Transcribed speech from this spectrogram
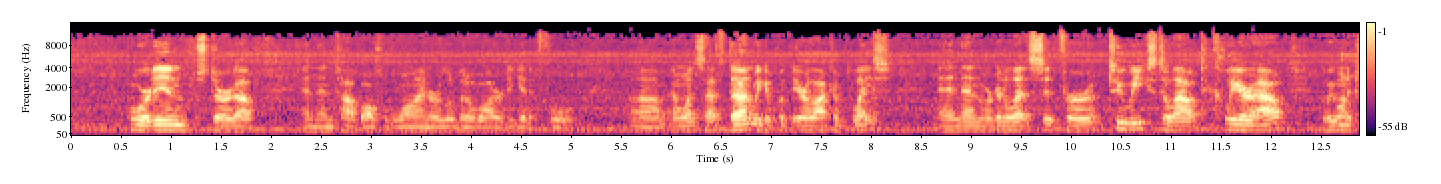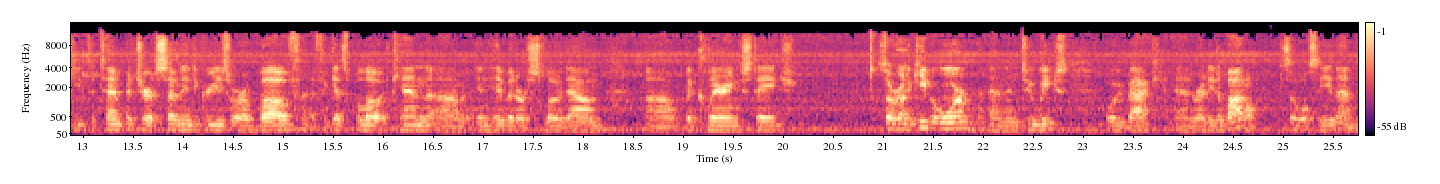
pour it in, stir it up, and then top off with wine or a little bit of water to get it full. Um, and once that's done, we can put the airlock in place, and then we're going to let it sit for two weeks to allow it to clear out. We want to keep the temperature at 70 degrees or above. If it gets below, it can um, inhibit or slow down uh, the clearing stage. So we're going to keep it warm, and in two weeks, we'll be back and ready to bottle. So we'll see you then.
